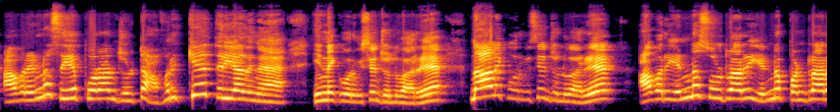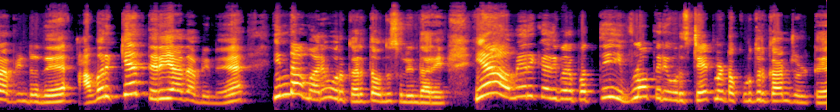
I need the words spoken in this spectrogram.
அவர் என்ன செய்ய போறான்னு சொல்லிட்டு அவருக்கே தெரியாதுங்க. இன்னைக்கு ஒரு விஷயம் சொல்லுவாரு. நாளைக்கு ஒரு விஷயம் சொல்லுவாரு. அவர் என்ன சொல்றாரு என்ன பண்றாரு அப்படின்றது அவருக்கே தெரியாது அப்படின்னு இந்த மாதிரி ஒரு கருத்தை வந்து சொல்லியிருந்தாரு. ஏன் அமெரிக்க அதிபரை பத்தி இவ்வளோ பெரிய ஒரு ஸ்டேட்மெண்ட்டை கொடுத்துருக்காருன்னு சொல்லிட்டு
